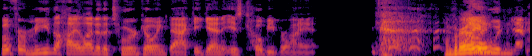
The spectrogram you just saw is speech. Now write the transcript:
But for me, the highlight of the tour going back again is Kobe Bryant. really? I would never,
